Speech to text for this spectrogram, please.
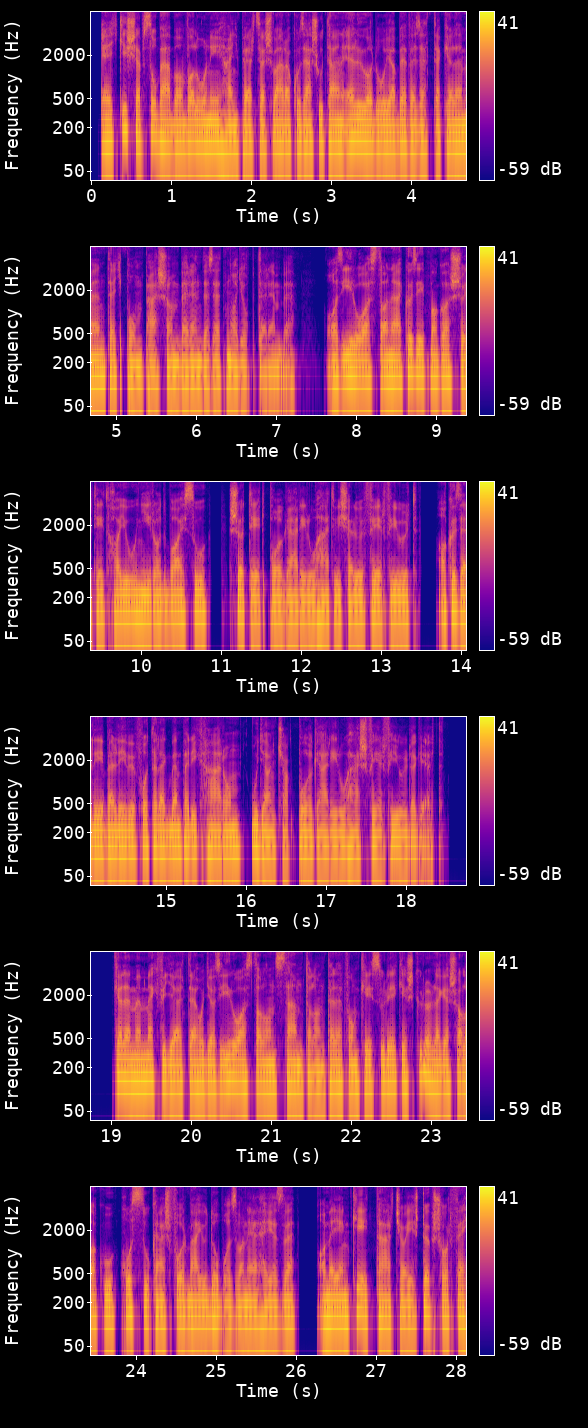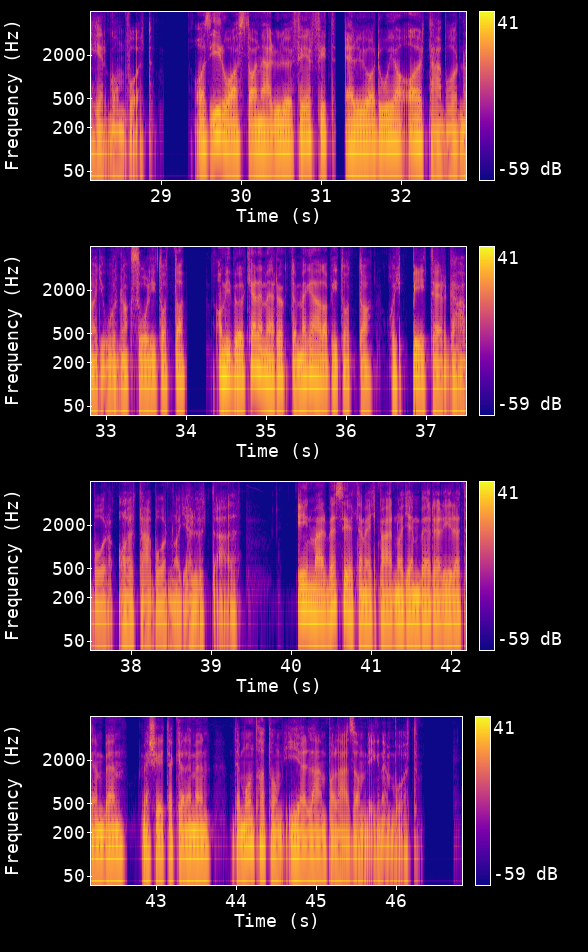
Egy kisebb szobában való néhány perces várakozás után előadója bevezette Kelement egy pompásan berendezett nagyobb terembe. Az íróasztalnál középmagas, sötét hajú, nyírott bajszú, sötét polgári ruhát viselő férfi ült, a közelében lévő fotelekben pedig három, ugyancsak polgári ruhás férfi üldögélt. Kelemen megfigyelte, hogy az íróasztalon számtalan telefonkészülék és különleges alakú, hosszúkás formájú doboz van elhelyezve, amelyen két tárcsa és több sor fehér gomb volt. Az íróasztalnál ülő férfit előadója altábornagy úrnak szólította, amiből Kelemen rögtön megállapította, hogy Péter Gábor altábornagy előtt áll. Én már beszéltem egy pár nagy emberrel életemben, mesélte Kelemen, de mondhatom, ilyen lámpalázam még nem volt.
